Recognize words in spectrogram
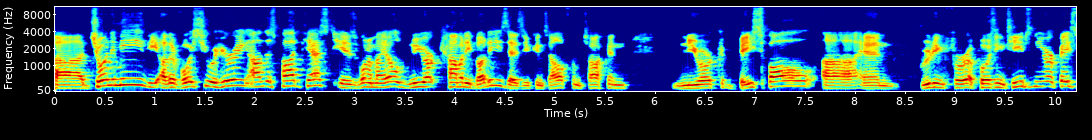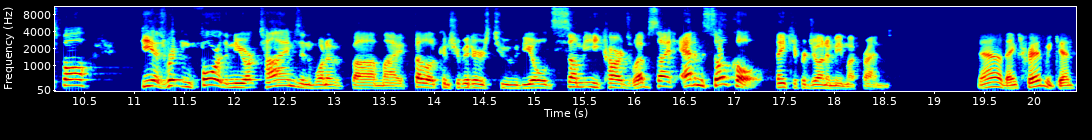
Uh, joining me, the other voice you were hearing on this podcast is one of my old New York comedy buddies, as you can tell from talking New York baseball uh, and rooting for opposing teams in New York baseball. He has written for the New York Times and one of uh, my fellow contributors to the old Some E Cards website, Adam Sokol. Thank you for joining me, my friend. No, thanks for having me, Ken.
